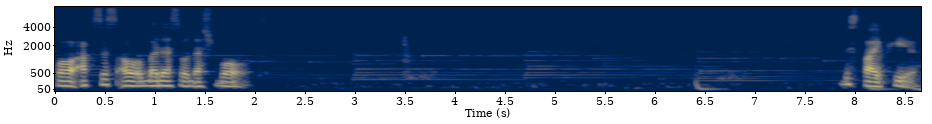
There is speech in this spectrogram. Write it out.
for access our Badaso dashboard. Just type here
